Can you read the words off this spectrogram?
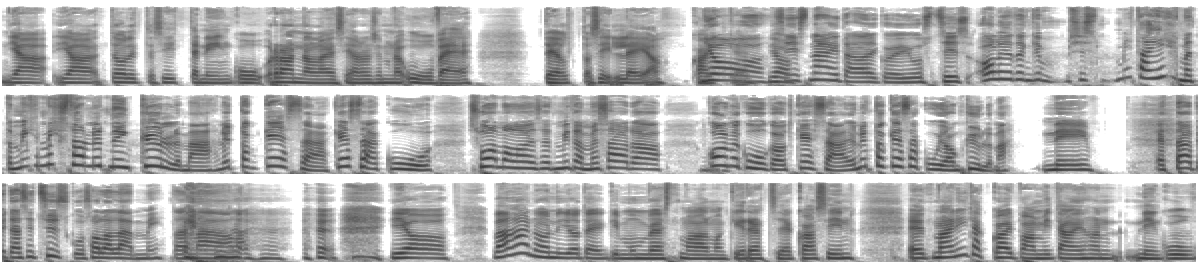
ja, ja te olitte sitten niin kuin rannalla ja siellä oli semmoinen UV-teltta sille ja kaikkea. Joo, Joo, siis näitä aikoja just. Siis oli jotenkin, siis mitä ihmettä, mik, miksi tämä on nyt niin kylmää? Nyt on kesä, kesäkuu. Suomalaiset, mitä me saadaan kolme kuukautta kesää ja nyt on kesäkuu ja on kylmä. Niin. Että tämä pitää sitten syyskuussa olla lämmin, tai mä Joo, vähän on jotenkin mun mielestä maailmankirjat kasin. Että mä en itse kaipaa mitään ihan niin kuin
